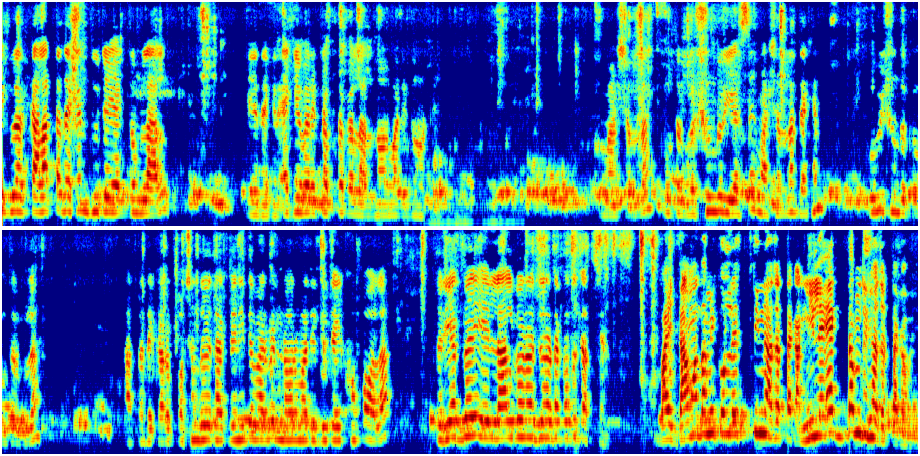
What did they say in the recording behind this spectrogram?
এগুলার কালারটা দেখেন, দুইটাই একদম লাল। এই দেখেন, একেবারে টকটকা লাল, নর্মালি দুটোটাই মার্শাল্লাহ কবুতরগুলো সুন্দরই আছে মার্শাল্লাহ দেখেন, খুবই সুন্দর কবুতরগুলা। আপনাদের কারও পছন্দ হয়ে থাকলে নিতে পারবেন, নর্মালি দুইটাই খোপাওয়ালা। তো রিয়াদ ভাই এই লাল গড়ার জোড়াটা কত চাচ্ছেন? ভাই দামাদামি করলে তিন হাজার টাকা নিলে একদম দুই হাজার টাকা ভাই।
